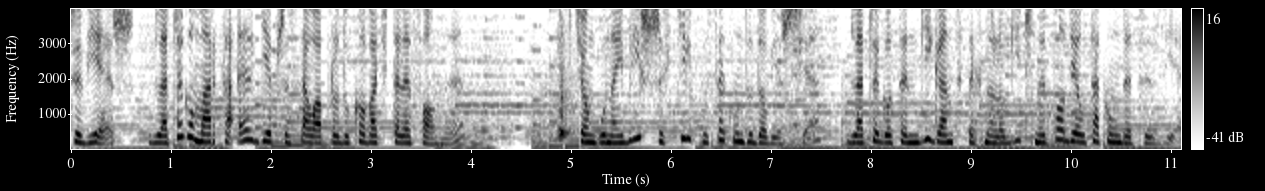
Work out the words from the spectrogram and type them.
Czy wiesz, dlaczego marka LG przestała produkować telefony? W ciągu najbliższych kilku sekund dowiesz się, dlaczego ten gigant technologiczny podjął taką decyzję.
